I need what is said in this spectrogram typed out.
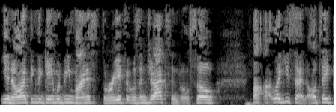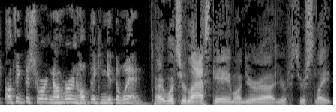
You know, I think the game would be minus three if it was in Jacksonville. So, uh, like you said, I'll take I'll take the short number and hope they can get the win. All right, what's your last game on your uh, your your slate?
